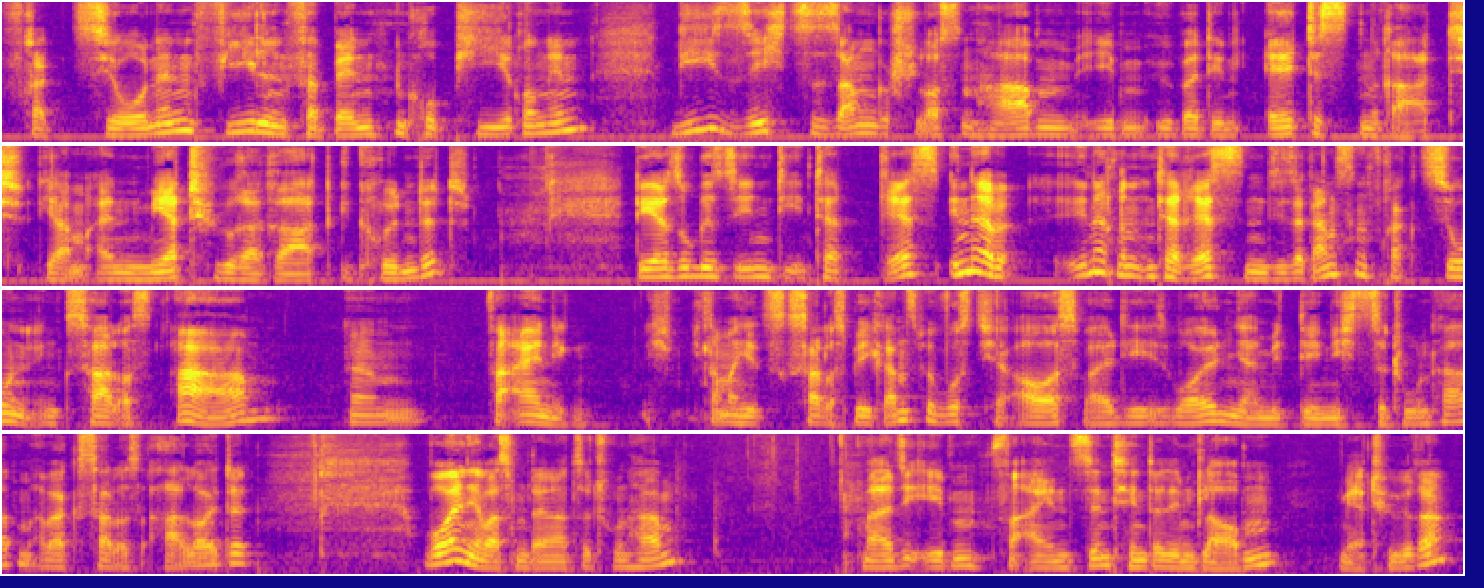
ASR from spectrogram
Fraktionen, vielen Verbänden, Gruppierungen, die sich zusammengeschlossen haben, eben über den Ältestenrat. Die haben einen Märtyrerrat gegründet der so gesehen die Interess inner, inneren Interessen dieser ganzen Fraktionen in Xalos A ähm, vereinigen. Ich klammer jetzt Xalos B ganz bewusst hier aus, weil die wollen ja mit denen nichts zu tun haben, aber Xalos A-Leute wollen ja was miteinander zu tun haben, weil sie eben vereint sind hinter dem Glauben, Märtyrer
